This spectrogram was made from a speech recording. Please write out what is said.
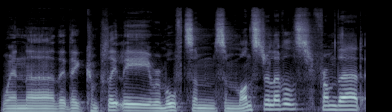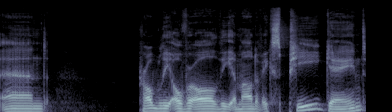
When uh, they, they completely removed some, some monster levels from that and probably overall the amount of XP gained.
